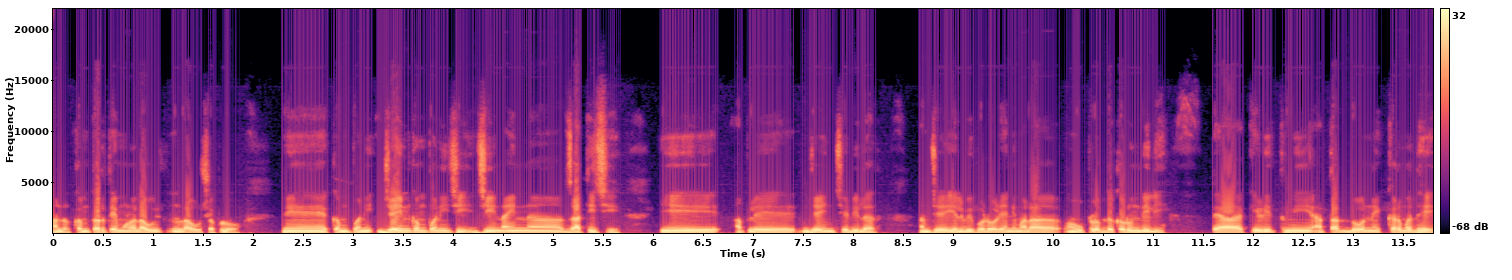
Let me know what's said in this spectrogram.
अन- कमतरतेमुळे लावू लावू शकलो. मी कंपनी जैन कंपनीची जी नाईन जातीची ही आपले जैनचे डीलर आमचे एल बी पडोळ यांनी मला उपलब्ध करून दिली. त्या केळीत मी आता दोन एकरमध्ये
